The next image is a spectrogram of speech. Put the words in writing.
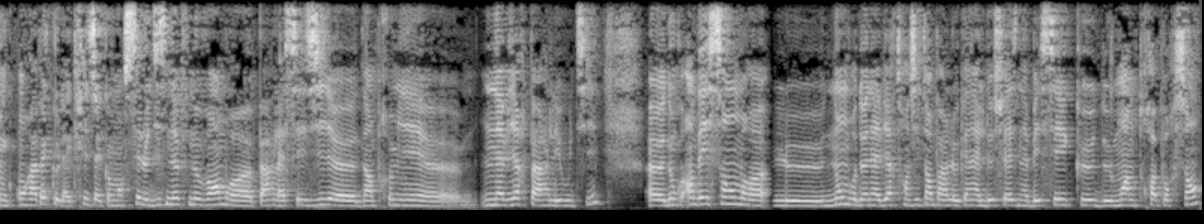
Donc, on rappelle que la crise a commencé le 19 novembre euh, par la saisie d'un premier navire par les Houthis. donc, en décembre, le nombre de navires transitant par le canal de Suez n'a baissé que de moins de 3%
